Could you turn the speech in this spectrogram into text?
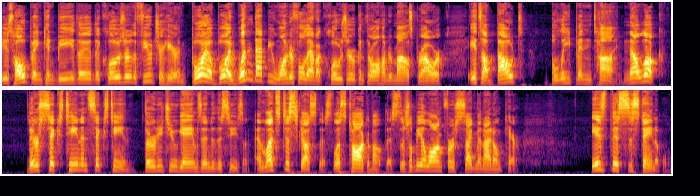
is hoping can be the, the closer of the future here. And boy, oh boy, wouldn't that be wonderful to have a closer who can throw 100 miles per hour? It's about bleeping time. Now, look, they're 16 and 16, 32 games into the season. And let's discuss this. Let's talk about this. This will be a long first segment. I don't care. Is this sustainable?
